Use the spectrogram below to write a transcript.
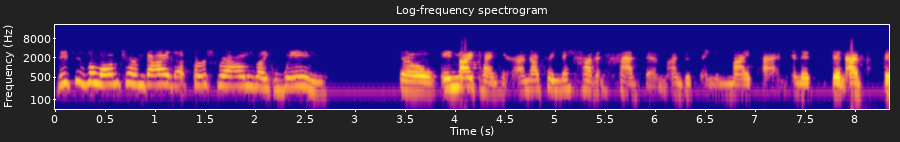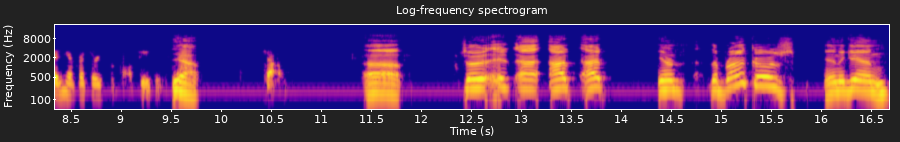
this is a long term guy that first round like wins. So in my time here, I'm not saying they haven't had them. I'm just saying in my time, and it's been I've been here for three football seasons. Yeah. So. Uh, so it, uh, I, I, you know, the Broncos, and again,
